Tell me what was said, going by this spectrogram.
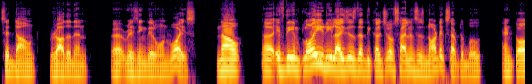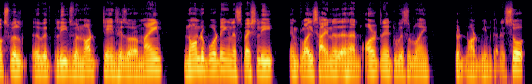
sit down rather than uh, raising their own voice. Now, uh, if the employee realizes that the culture of silence is not acceptable and talks will uh, with colleagues will not change his or her mind, non-reporting and especially employee silence as an alternate to whistleblowing should not be encouraged. So,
